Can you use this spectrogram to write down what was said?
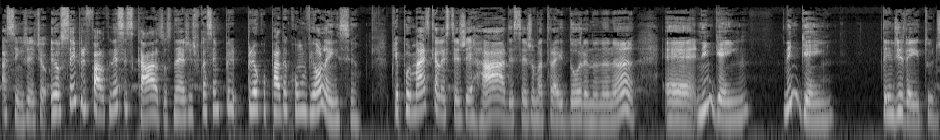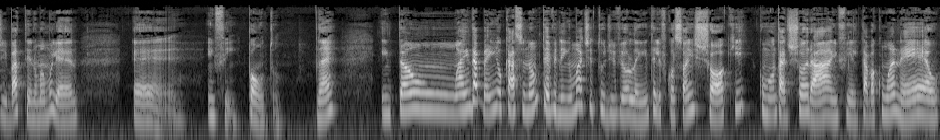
Assim, gente, eu, eu, sempre falo que nesses casos, né, a gente fica sempre preocupada com violência. Porque por mais que ela esteja errada e seja uma traidora, nananã, é, ninguém, ninguém tem direito de bater numa mulher. É, enfim, ponto, né? Então, ainda bem, o Cássio não teve nenhuma atitude violenta, ele ficou só em choque, com vontade de chorar, enfim, ele estava com um anel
